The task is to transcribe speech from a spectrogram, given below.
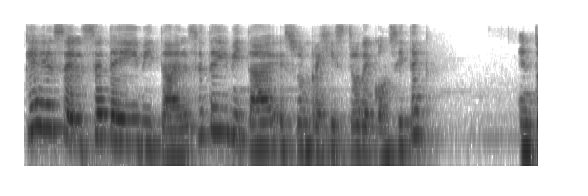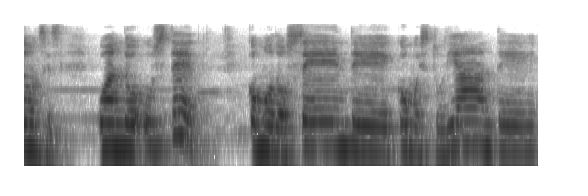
¿Qué es el CTI Vitae? El CTI Vitae es un registro de Concitec. Entonces, cuando usted como docente, como estudiante,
